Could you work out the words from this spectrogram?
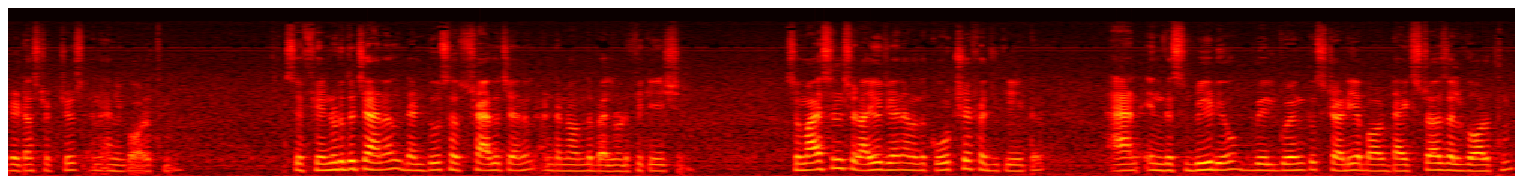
data structures and algorithm. So if you're new to the channel, then do subscribe the channel and turn on the bell notification. So myself Shirayu Jain, I'm the CodeChef educator and in this video we're going to study about Dijkstra's algorithm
